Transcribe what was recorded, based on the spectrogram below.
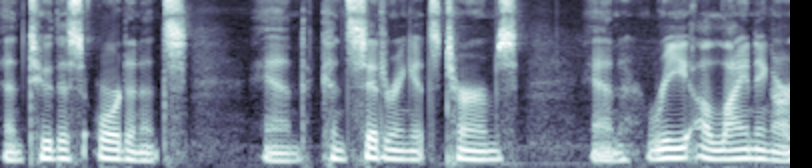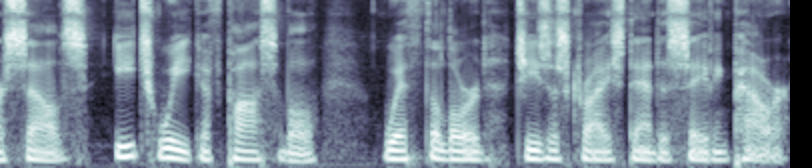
and to this ordinance and considering its terms and realigning ourselves each week, if possible, with the Lord Jesus Christ and his saving power.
